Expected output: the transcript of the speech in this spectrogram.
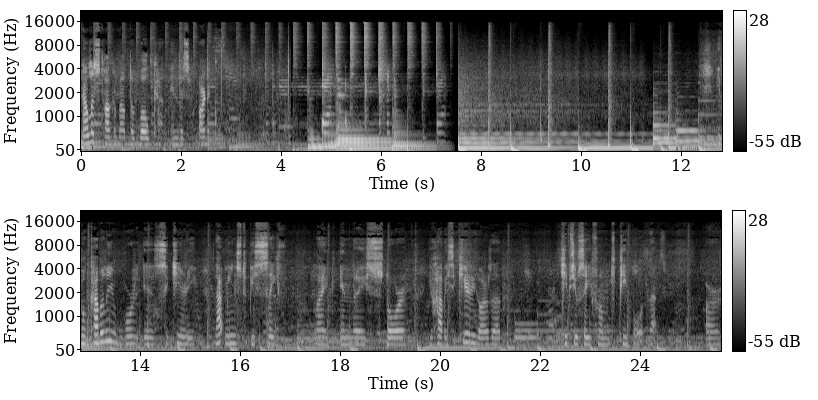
Now let's talk about the vocab in this article. Vocabulary word is security. That means to be safe. Like in the store, you have a security guard that keeps you safe from people that are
